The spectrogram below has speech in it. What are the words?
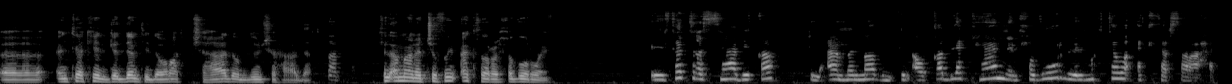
آه، أنت أكيد قدمتي دورات بشهادة وبدون شهادة طبعا. بكل أمانة تشوفين أكثر الحضور وين؟ الفترة السابقة العام الماضي يمكن أو قبله كان الحضور للمحتوى أكثر صراحة.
